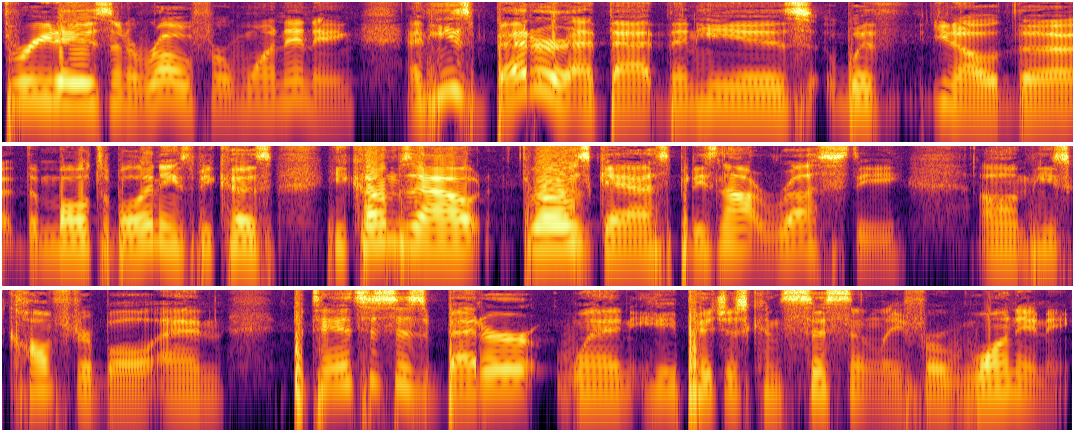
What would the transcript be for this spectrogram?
three days in a row for one inning, and he's better at that than he is with, you know, the, the multiple innings because he comes out, throws gas, but he's not rusty. Um, he's comfortable, and Betances is better when he pitches consistently for one inning.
